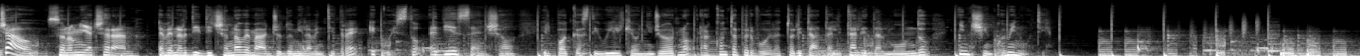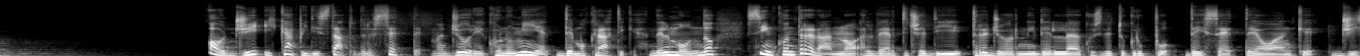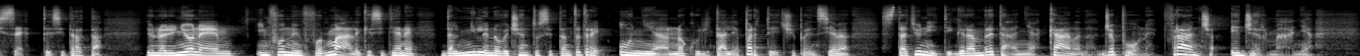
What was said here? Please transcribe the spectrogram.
Ciao, sono Mia Ceran. È venerdì 19 maggio 2023 e questo è The Essential, il podcast di Will che ogni giorno racconta per voi l'attualità dall'Italia e dal mondo in 5 minuti. Oggi i capi di Stato delle sette maggiori economie democratiche del mondo si incontreranno al vertice di tre giorni del cosiddetto gruppo dei sette o anche G7. Si tratta di una riunione in fondo informale che si tiene dal 1973 ogni anno a cui l'Italia partecipa insieme a Stati Uniti, Gran Bretagna, Canada, Giappone, Francia e Germania.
